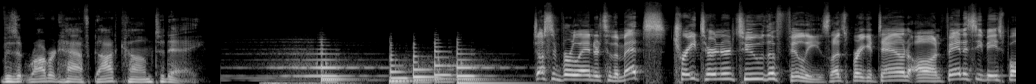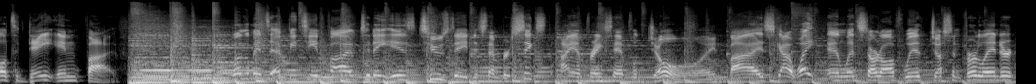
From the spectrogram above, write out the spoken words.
Visit RobertHalf.com today. Justin Verlander to the Mets, Trey Turner to the Phillies. Let's break it down on fantasy baseball today in five. Welcome into FBT in 5. Today is Tuesday, December 6th. I am Frank Stampfl, joined by Scott White. And let's start off with Justin Verlander,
